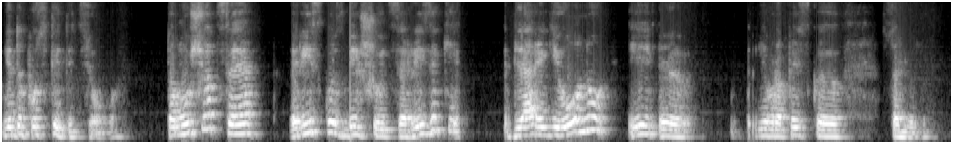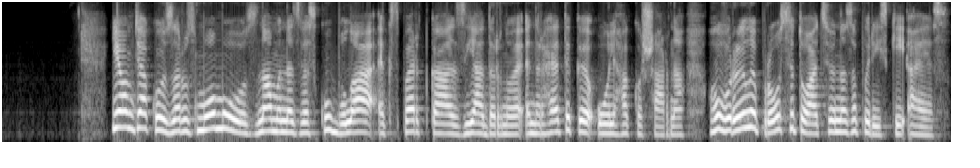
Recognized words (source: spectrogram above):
не допустити цього, тому що це різко збільшуються ризики для регіону і е, Європейського Союзу. Я вам дякую за розмову. З нами на зв'язку була експертка з ядерної енергетики Ольга Кошарна. Говорили про ситуацію на Запорізькій АЕС.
